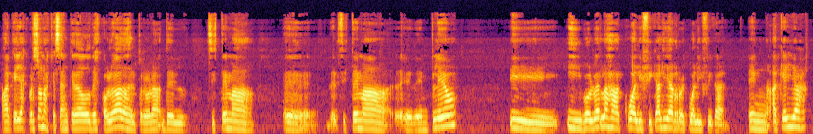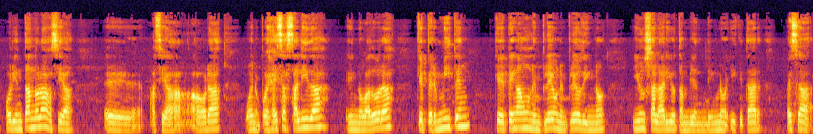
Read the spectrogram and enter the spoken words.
a aquellas personas que se han quedado descolgadas del, del sistema, eh, del sistema eh, de empleo y, volverlas a cualificar y a recualificar, en aquellas orientándolas hacia eh, hacia ahora, bueno, pues a esas salidas innovadoras que permiten que tengan un empleo, un empleo digno y un salario también digno y quitar esa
